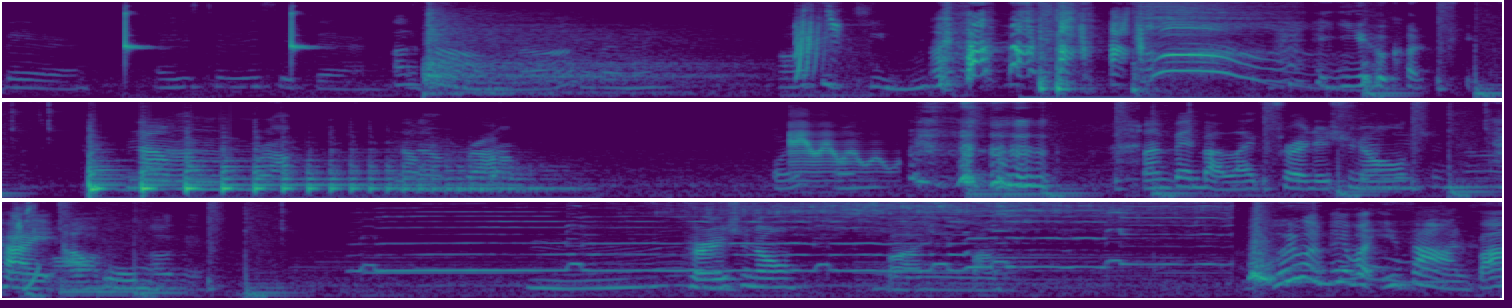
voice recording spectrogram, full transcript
there. I used to visit there. Asana? Oh, it's Kim. you confused. Numra. Numra. มันเป็นแบบ like traditional Thai at home okay. traditional ไปเฮ้ยมันเพลงแบบอีสานปะ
